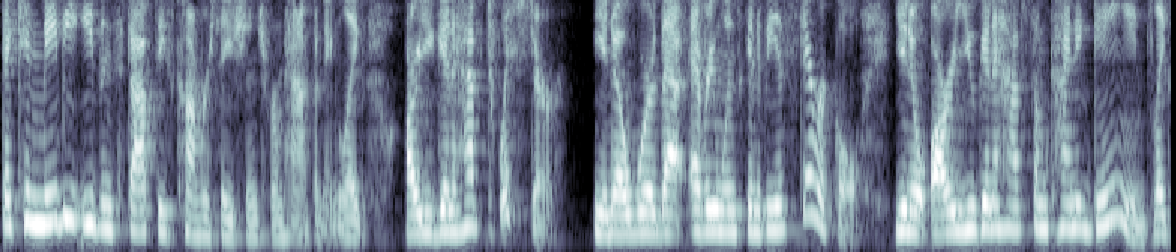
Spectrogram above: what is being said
That can maybe even stop these conversations from happening. Like, are you going to have Twister? You know, where that everyone's going to be hysterical? You know, are you going to have some kind of games? Like,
